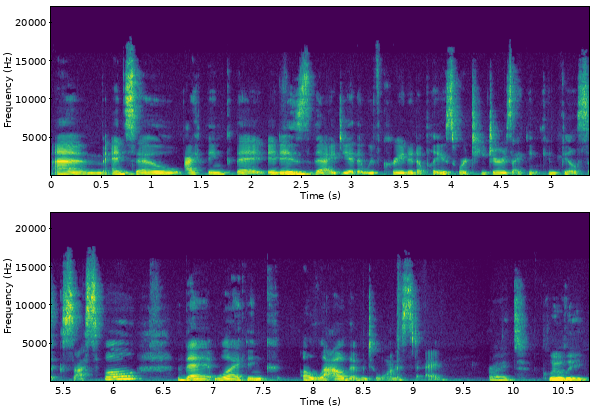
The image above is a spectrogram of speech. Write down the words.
Um, and so I think that it is the idea that we've created a place where teachers, I think, can feel successful that will, I think, allow them to want to stay. Right. Clearly,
